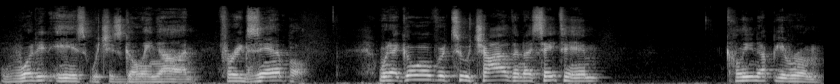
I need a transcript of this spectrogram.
what it is which is going on. For example, when I go over to a child and I say to him, clean up your room,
